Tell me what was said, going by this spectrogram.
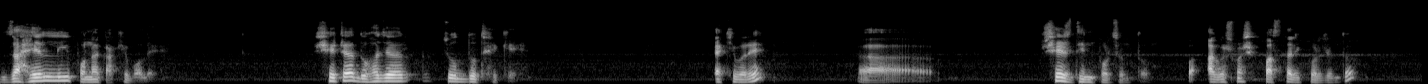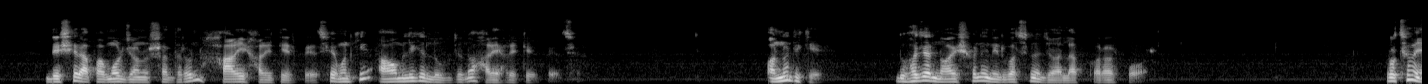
জাহেলিপনা কাকে বলে? সেটা দু হাজার চোদ্দ থেকে। একেবারে শেষ দিন পর্যন্ত, আগস্ট মাসের পাঁচ তারিখ পর্যন্ত দেশের আপামর জনসাধারণ হাড়ে হাড়ে টের পেয়েছে, এমনকি আওয়ামী লীগের লোকজনও হাড়ে হাড়ে টের পেয়েছে। অন্যদিকে দু সনে নির্বাচনে জয়লাভ করার পর। প্রথমে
